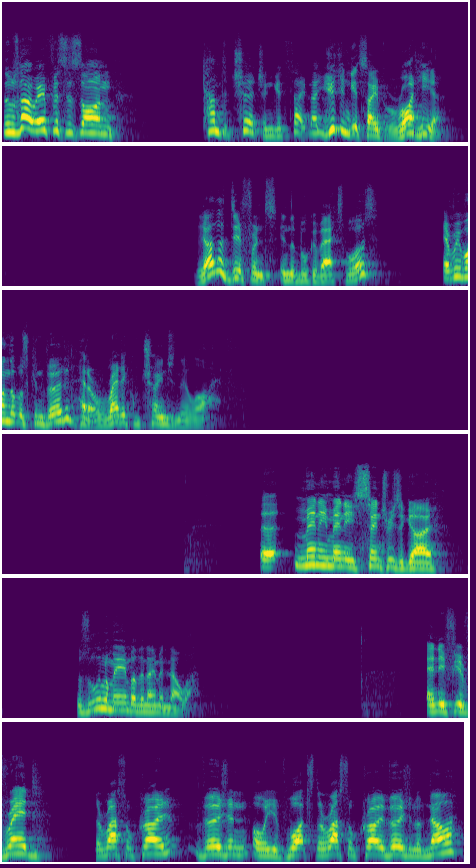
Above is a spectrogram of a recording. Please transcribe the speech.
There was no emphasis on come to church and get saved. No, you can get saved right here. The other difference in the book of Acts was everyone that was converted had a radical change in their life. Uh, many, many centuries ago, there was a little man by the name of Noah. And if you've read the Russell Crowe version or you've watched the Russell Crowe version of Noah,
